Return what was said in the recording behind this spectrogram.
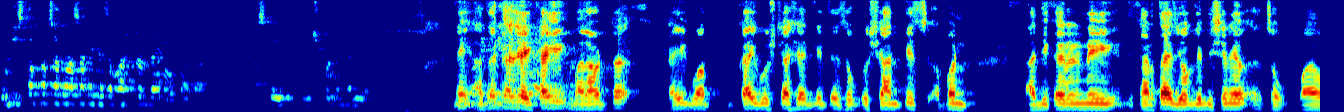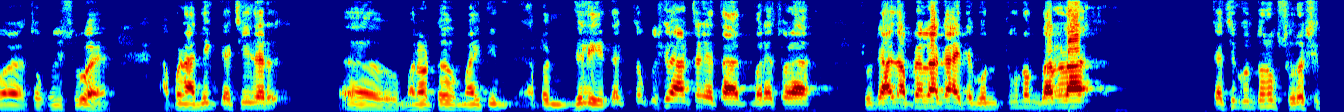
पोलीस तपासात असा काही त्याचा मास्टर प्लॅन होता का? असं काही निष्पन्न झाले नाही आता कसं आहे काही मला वाटतं काही बाब काही गोष्टी अशा आहेत की ते चौकशी शांतीच आपण अधिकाऱ्यांनी करतायत योग्य दिशेने चौक चौकशी सुरू आहे. आपण अधिक त्याची जर मला वाटतं माहिती आपण दिली तर चौकशीला अडचण येतात. बऱ्याच वेळा शेवटी आज आपल्याला काय ते गुंतवणूकदाराला त्याची गुंतवणूक सुरक्षित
